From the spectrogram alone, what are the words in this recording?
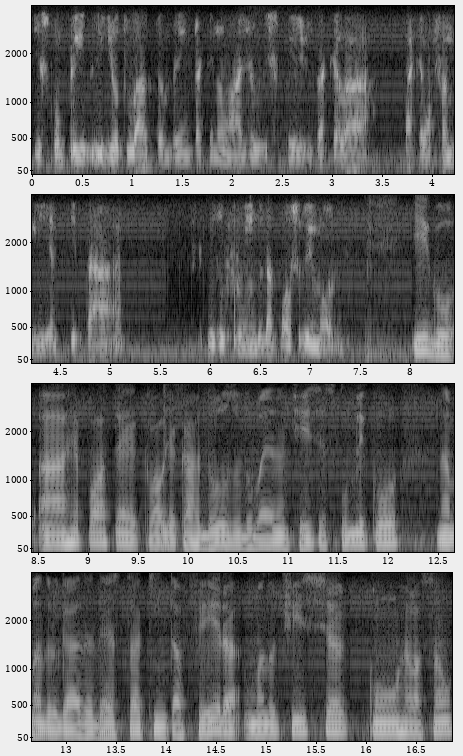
descumprido e de outro lado também para que não haja o despejo daquela, daquela família que está usufruindo da posse do imóvel. Igor, a repórter Cláudia Cardoso do Bahia Notícias publicou na madrugada desta quinta-feira uma notícia com relação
